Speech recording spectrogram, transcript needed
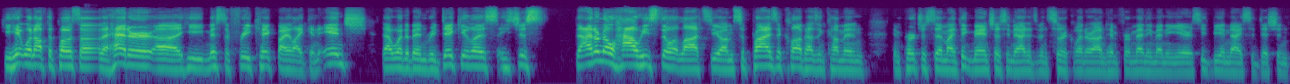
he hit one off the post on the header. Uh, he missed a free kick by like an inch. That would have been ridiculous. He's just, I don't know how he's still at Lazio. I'm surprised the club hasn't come in and purchased him. I think Manchester United's been circling around him for many, many years. He'd be a nice addition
